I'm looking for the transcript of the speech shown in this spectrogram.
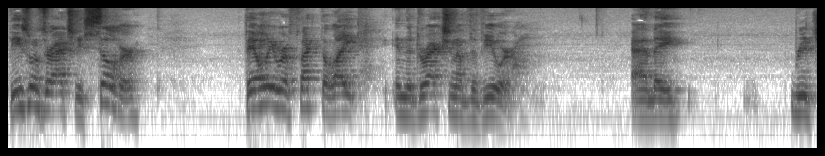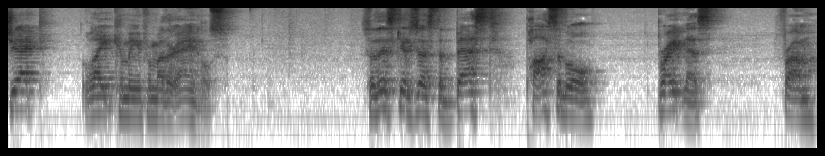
These ones are actually silver. They only reflect the light in the direction of the viewer and they reject light coming from other angles. So this gives us the best possible brightness from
